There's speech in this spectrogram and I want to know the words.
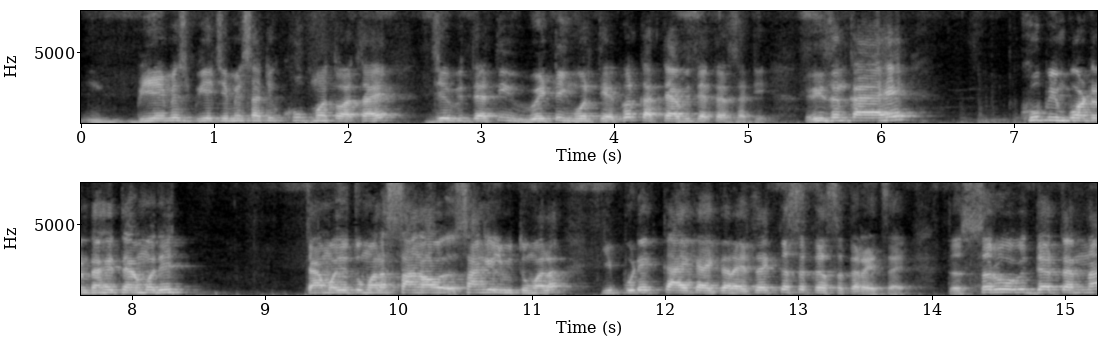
B M S B H M एससाठी खूप महत्त्वाचं आहे. जे विद्यार्थी वेटिंगवरती आहेत बरं का त्या विद्यार्थ्यांसाठी. रिझन काय आहे? खूप इम्पॉर्टंट आहे. त्यामध्ये त्यामध्ये तुम्हाला सांगावं सांगेल मी तुम्हाला की पुढे काय काय करायचं आहे कसं कसं करायचं आहे तर सर्व विद्यार्थ्यांना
